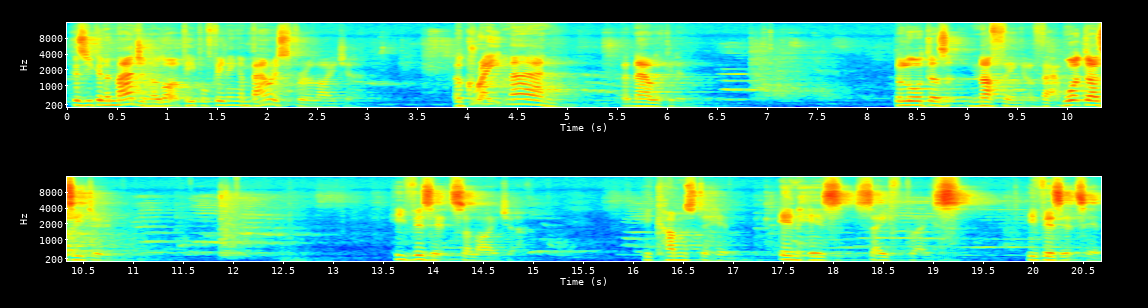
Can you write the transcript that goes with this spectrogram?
Because you can imagine a lot of people feeling embarrassed for Elijah. A great man, but now look at him. The Lord does nothing of that. What does he do? He visits Elijah, he comes to him in his safe place. He visits him.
